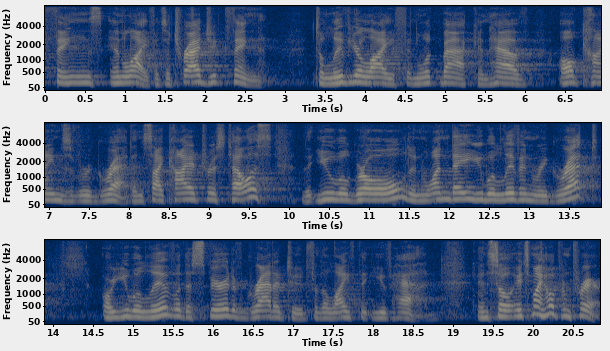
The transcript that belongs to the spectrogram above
things in life. It's a tragic thing to live your life and look back and have all kinds of regret. And psychiatrists tell us that you will grow old and one day you will live in regret or you will live with a spirit of gratitude for the life that you've had. And so it's my hope and prayer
